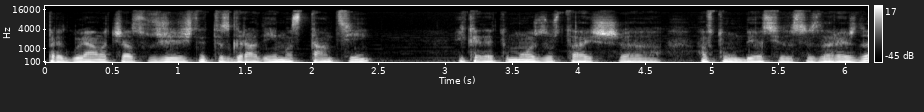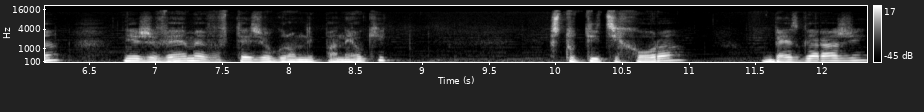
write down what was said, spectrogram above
пред голяма част от жилищните сгради има станции и където можеш да оставиш автомобила си да се зарежда. Ние живееме в тези огромни панелки, стотици хора, без гаражи,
